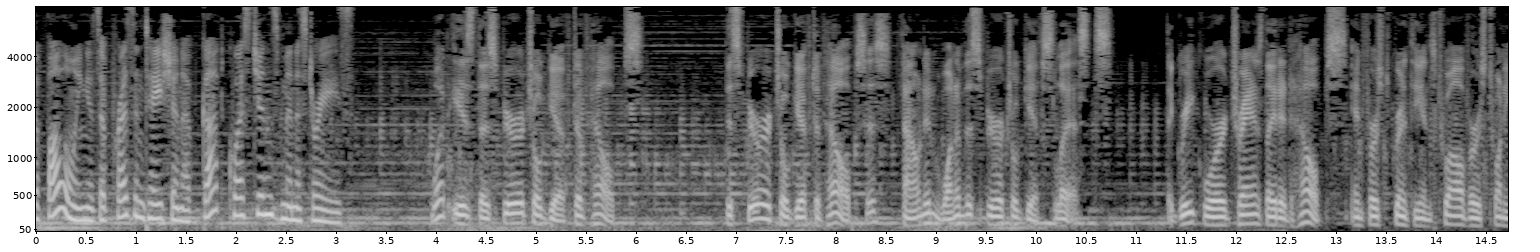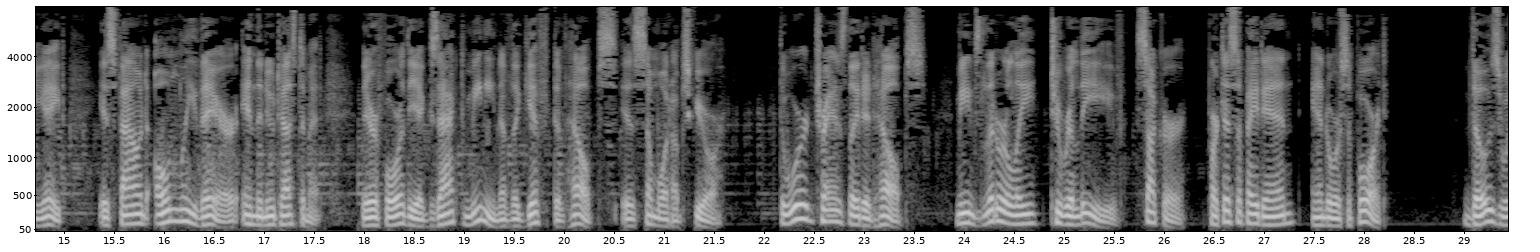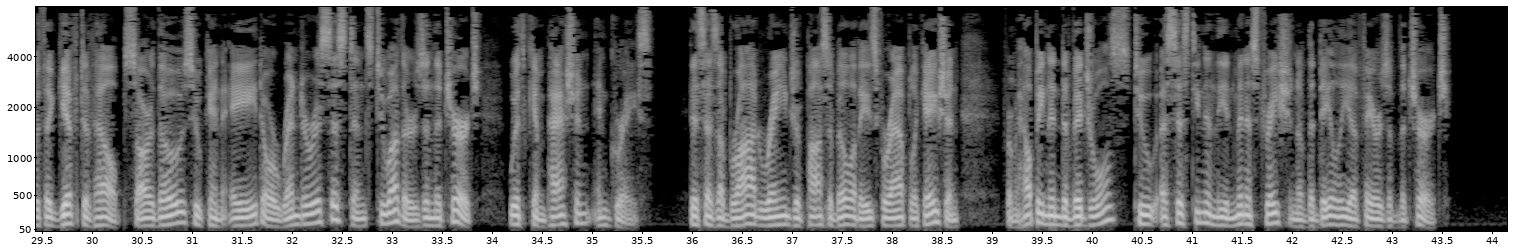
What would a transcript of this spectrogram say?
The following is a presentation of Got Questions Ministries. What is the spiritual gift of helps? The spiritual gift of helps is found in one of the spiritual gifts lists. The Greek word translated helps in 1 Corinthians 12 verse 28 is found only there in the New Testament. Therefore, the exact meaning of the gift of helps is somewhat obscure. The word translated helps means literally to relieve, succor, participate in, and or support. Those with the gift of helps are those who can aid or render assistance to others in the church with compassion and grace. This has a broad range of possibilities for application, from helping individuals to assisting in the administration of the daily affairs of the church.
